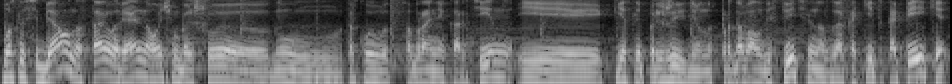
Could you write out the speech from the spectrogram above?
После себя он оставил реально очень большое, ну, такое вот собрание картин. И если при жизни он их продавал действительно за какие-то копейки,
